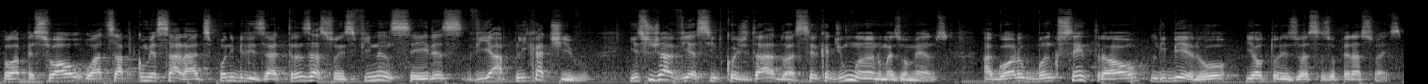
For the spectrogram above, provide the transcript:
Olá pessoal, o WhatsApp começará a disponibilizar transações financeiras via aplicativo. Isso já havia sido cogitado há cerca de um ano mais ou menos. Agora o Banco Central liberou e autorizou essas operações.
